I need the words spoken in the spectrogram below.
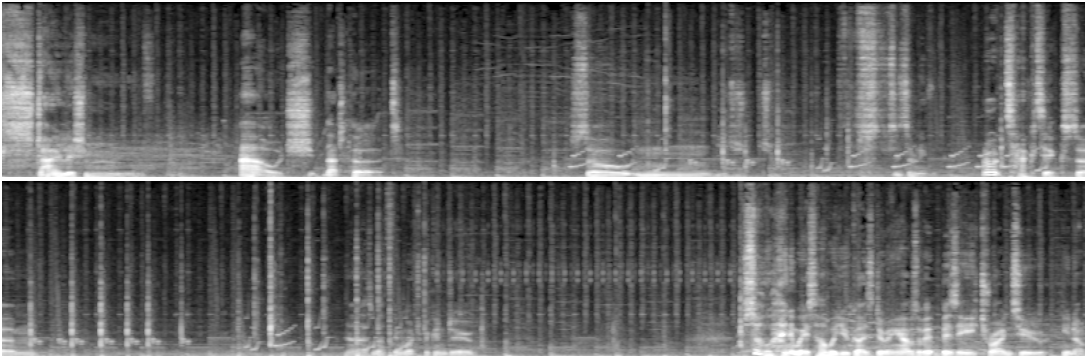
Stylish move. Ouch, that hurt. So, mm, is there anything? What about tactics? Um, no, there's nothing much we can do. So, anyways, how are you guys doing? I was a bit busy trying to, you know,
